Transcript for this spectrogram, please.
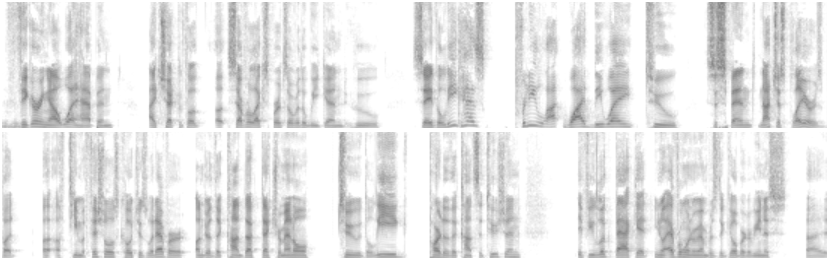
mm-hmm. figuring out what happened. I checked with uh, several experts over the weekend who say the league has pretty wide leeway to suspend not just players but uh, of team officials, coaches, whatever, under the conduct detrimental to the league part of the Constitution. If you look back at, you know, everyone remembers the Gilbert Arenas uh,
